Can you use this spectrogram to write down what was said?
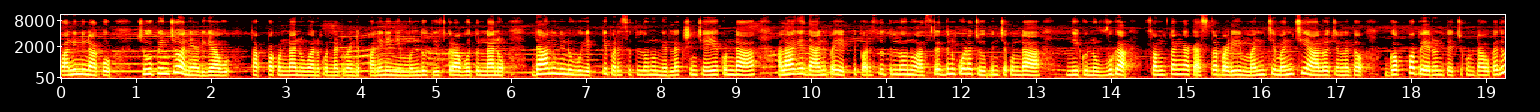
పనిని నాకు చూపించు అని అడిగావు. తప్పకుండా నువ్వు అనుకున్నటువంటి పనిని నీ ముందు తీసుకురాబోతున్నాను. దానిని నువ్వు ఎట్టి పరిస్థితుల్లోనూ నిర్లక్ష్యం చేయకుండా అలాగే దానిపై ఎట్టి పరిస్థితుల్లోనూ అశ్రద్ధను కూడా చూపించకుండా నీకు నువ్వుగా సొంతంగా కష్టపడి మంచి మంచి ఆలోచనలతో గొప్ప పేరును తెచ్చుకుంటావు కదూ?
